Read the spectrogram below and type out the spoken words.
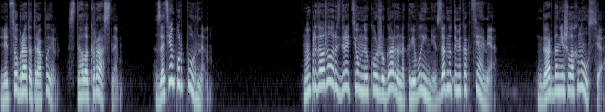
Лицо брата тропы стало красным, затем пурпурным. Он продолжал раздирать темную кожу Гардена кривыми, загнутыми когтями. Гарден не шелохнулся.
